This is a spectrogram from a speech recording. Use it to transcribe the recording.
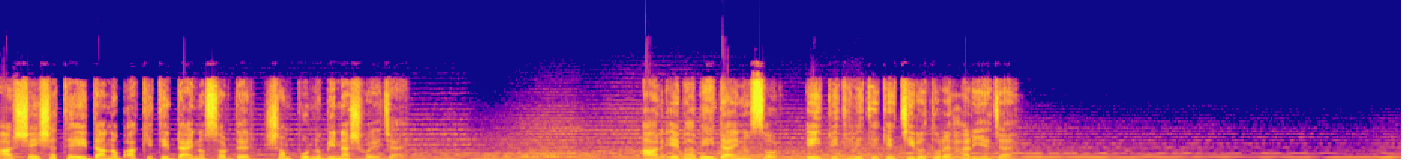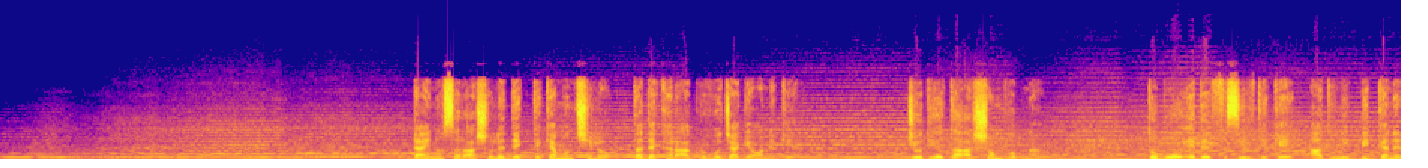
আর সেই সাথে এই দানব আকৃতির ডাইনোসরদের সম্পূর্ণ বিনাশ হয়ে যায়। আর এভাবেই ডাইনোসর এই পৃথিবী থেকে চিরতরে হারিয়ে যায়। ডাইনোসর আসলে দেখতে কেমন ছিল, তা দেখার আগ্রহ জাগে অনেকে। যদিও তা আর সম্ভব না। তবুও এদের ফসিল থেকে আধুনিক বিজ্ঞানের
